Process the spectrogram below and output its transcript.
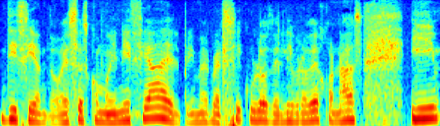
diciendo. Ese es como inicia el primer versículo del libro de Jonás y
